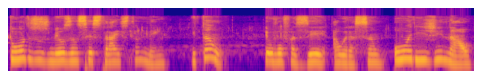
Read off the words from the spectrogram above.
todos os meus ancestrais também. Então, eu vou fazer a oração original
